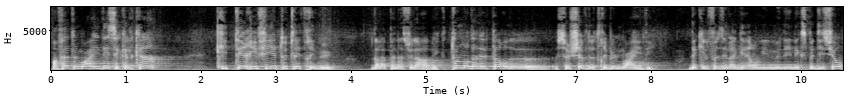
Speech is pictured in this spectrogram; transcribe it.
En fait, le Mu'aidi, c'est quelqu'un qui terrifiait toutes les tribus dans la péninsule arabique. Tout le monde avait peur de ce chef de tribu, le Mu'aidi. Dès qu'il faisait la guerre ou il menait une expédition,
